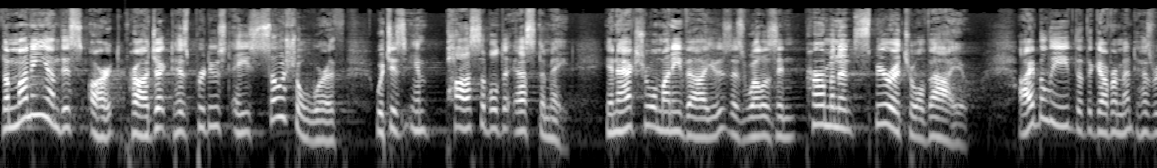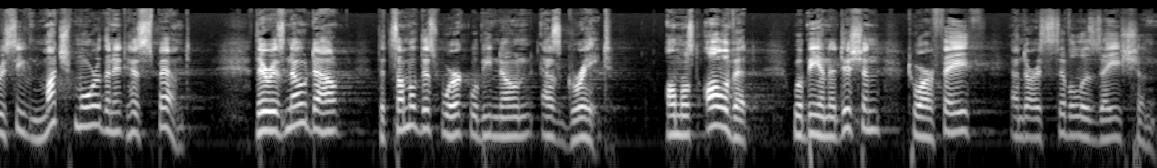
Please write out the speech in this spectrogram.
The money on this art project has produced a social worth which is impossible to estimate in actual money values as well as in permanent spiritual value. I believe that the government has received much more than it has spent. There is no doubt that some of this work will be known as great. Almost all of it will be an addition to our faith and our civilization.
